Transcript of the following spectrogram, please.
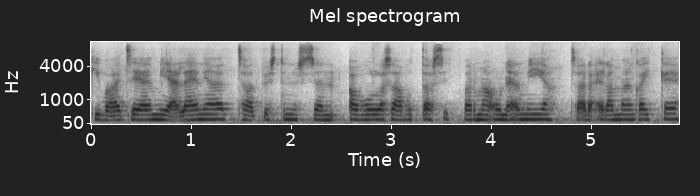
kiva, että se jäi mieleen ja että sä oot pystynyt sen avulla saavuttaa sit varmaan unelmia ja saada elämään kaikkea.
